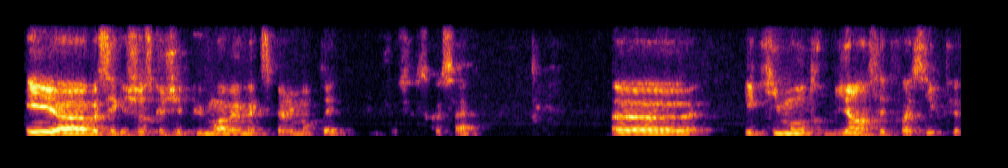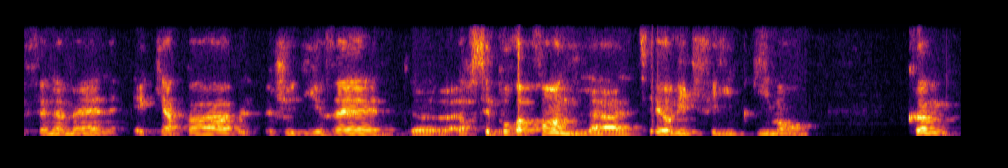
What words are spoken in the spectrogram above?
Et euh, bah, c'est quelque chose que j'ai pu moi-même expérimenter, je sais ce que c'est, euh, et qui montre bien cette fois-ci que le phénomène est capable, je dirais, de. Alors c'est pour reprendre la théorie de Philippe Guimand, comme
